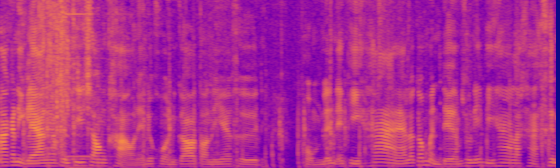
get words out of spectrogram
มากันอีกแล้วนะครับเพื่อนที่ช่องข่าวเนี่ยทุกคนก็ตอนนี้ก็คือผมเล่น AP5 นะแล้วก็เหมือนเดิมช่วงนี้ AP5 ราคาขึ้น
